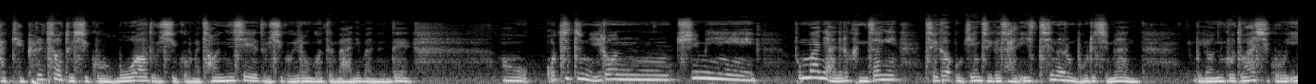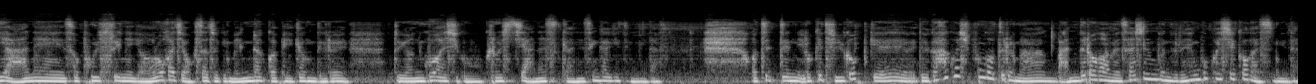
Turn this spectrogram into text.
이렇게 펼쳐 두시고 모아 두시고 막 전시해 두시고 이런 것들 많이 봤는데 어, 어쨌든 이런 취미 뿐만이 아니라 굉장히 제가 보기엔 제가 잘 이 채널은 모르지만 뭐 연구도 하시고 이 안에서 볼 수 있는 여러 가지 역사적인 맥락과 배경들을 또 연구하시고 그러시지 않았을까 하는 생각이 듭니다. 어쨌든 이렇게 즐겁게 내가 하고 싶은 것들을 막 만들어가면서 하시는 분들은 행복하실 것 같습니다.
